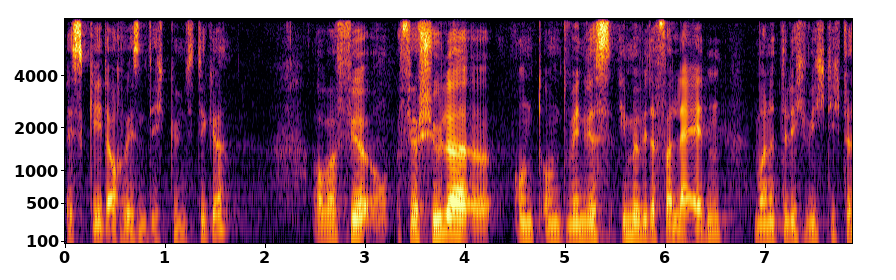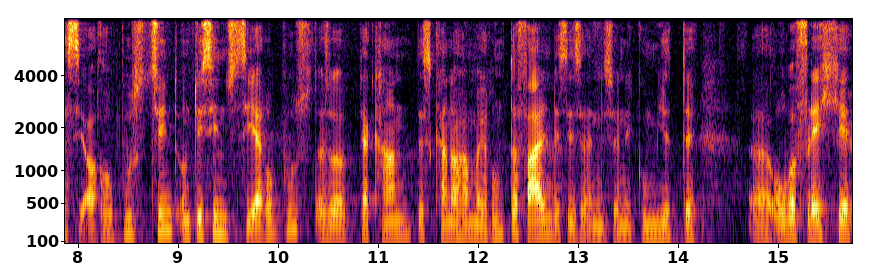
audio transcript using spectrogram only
es geht auch wesentlich günstiger. Aber für, für Schüler äh, und, und wenn wir es immer wieder verleiden, war natürlich wichtig, dass sie auch robust sind und die sind sehr robust. Also der kann, das kann auch einmal runterfallen, das ist eine, so eine gummierte äh, Oberfläche.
